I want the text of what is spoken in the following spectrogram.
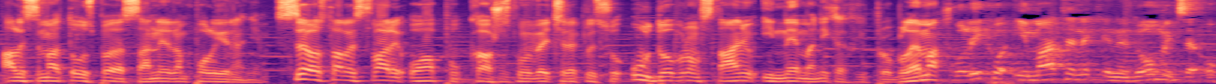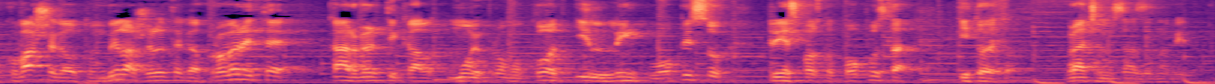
ali sam ja to uspio da saniram poliranjem. Sve ostale stvari u apu, kao što smo već rekli, su u dobrom stanju i nema nikakvih problema. Koliko imate neke nedoumice oko vašeg automobila, želite ga provjerite, Car Vertical, moj promo kod ili link u opisu, 30% popusta i to je to. Vraćamo se nazad na video.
